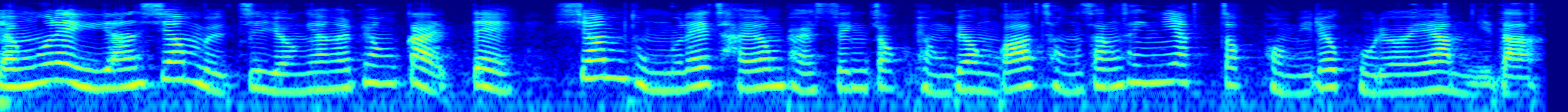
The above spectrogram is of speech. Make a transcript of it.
약물에 의한 시험 물질 영향을 평가할 때 시험 동물의 자연 발생적 병변과 정상 생리학적 범위를 고려해야 합니다.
